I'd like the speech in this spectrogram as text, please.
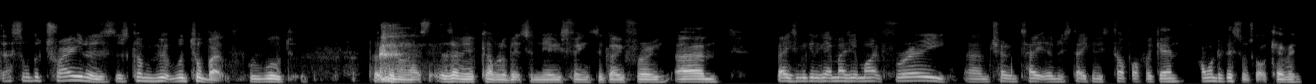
that's all the trailers. There's a couple of it. We'll talk about. We will put in on that, there's only a couple of bits of news things to go through. Um, basically, we're going to get Magic Mike 3. Um, Channing Tatum is taking his top off again. I wonder if this one's got Kevin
